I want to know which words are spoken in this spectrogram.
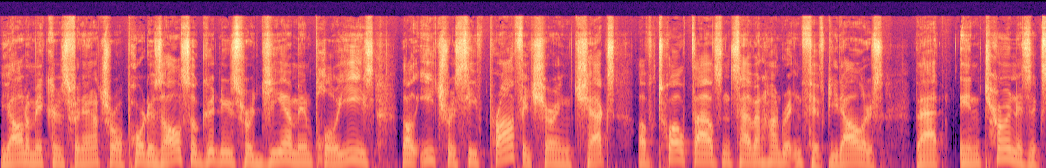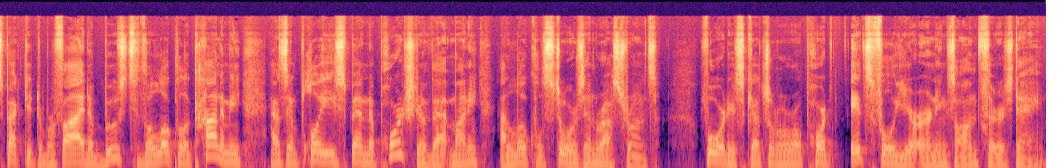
The automaker's financial report is also good news for GM employees. They'll each receive profit sharing checks of $12,750. That, in turn, is expected to provide a boost to the local economy as employees spend a portion of that money at local stores and restaurants. Ford is scheduled to report its full year earnings on Thursday.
